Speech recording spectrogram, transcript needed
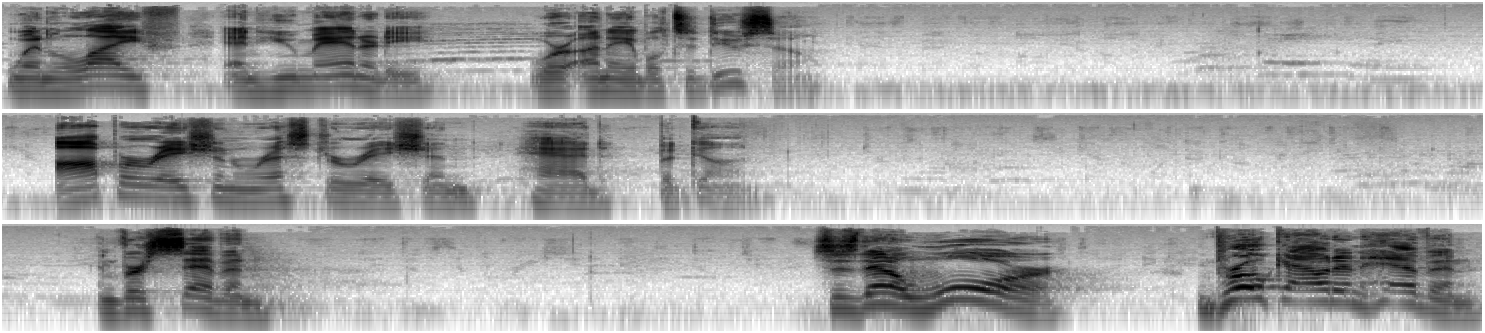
when life and humanity were unable to do so. Operation Restoration had begun. In verse 7, it says, Then a war broke out in heaven.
